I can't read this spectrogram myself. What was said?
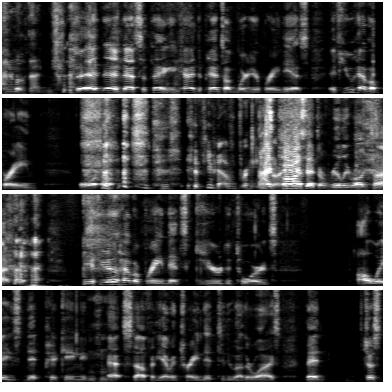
I don't know if that. and, and that's the thing. It mm-hmm. kind of depends on where your brain is. If you have a brain, or if you have a brain, I sorry. paused at the really wrong time. if you have a brain that's geared towards always nitpicking mm-hmm. at stuff and you haven't trained it to do otherwise, then just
